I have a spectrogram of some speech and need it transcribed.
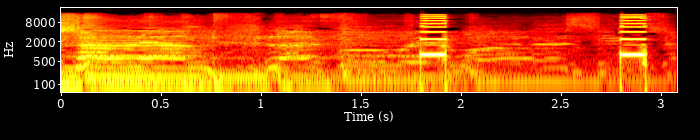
善良，来抚慰我的心伤。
